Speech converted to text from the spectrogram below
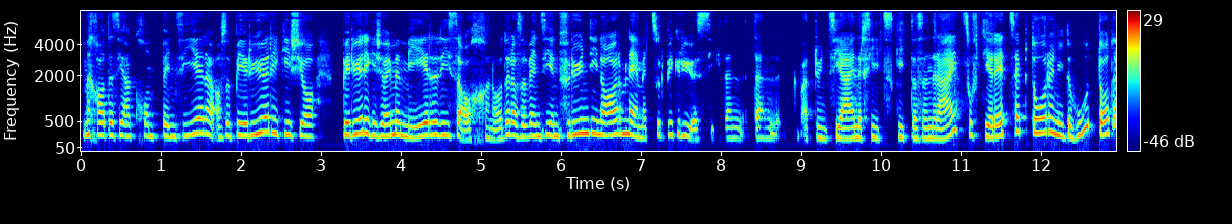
man kann das ja kompensieren. Also Berührung ist ja, Berührung ist ja immer mehrere Sachen, oder? Also wenn Sie einen Freund in den Arm nehmen zur Begrüßung, dann, dann tun Sie einerseits, gibt das einen Reiz auf die Rezeptoren in der Haut, oder?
